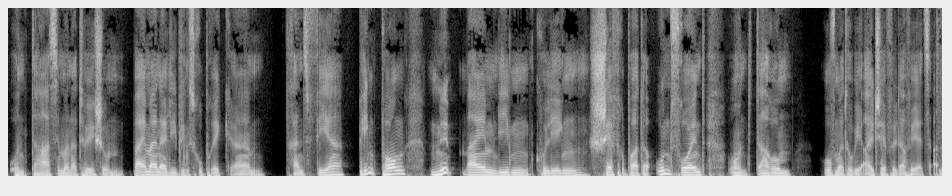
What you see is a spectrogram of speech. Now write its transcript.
Und da sind wir natürlich schon bei meiner Lieblingsrubrik ähm, Transfer Ping-Pong mit meinem lieben Kollegen, Chefreporter und Freund. Und darum rufen wir Tobi Altscheffel dafür jetzt an.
